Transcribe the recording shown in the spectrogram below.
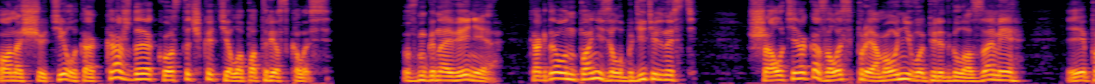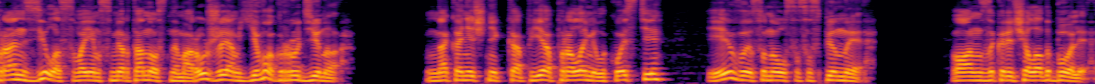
Он ощутил, как каждая косточка тела потрескалась. В мгновение, когда он понизил бдительность, Шалти оказалась прямо у него перед глазами и пронзила своим смертоносным оружием его грудину. Наконечник копья проломил кости и высунулся со спины. Он закричал от боли.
